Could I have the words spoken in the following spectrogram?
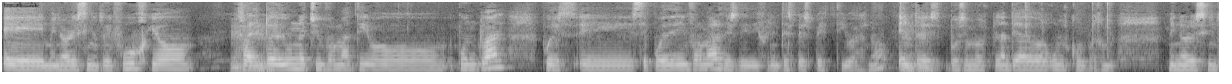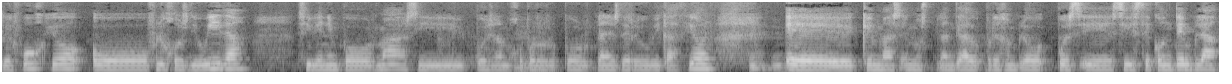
eh, menores sin refugio. O sea, dentro de un hecho informativo puntual, pues eh, se puede informar desde diferentes perspectivas, ¿no? Entonces, pues hemos planteado algunos como, por ejemplo, menores sin refugio o flujos de huida si vienen por más y pues a lo mejor por, por planes de reubicación. Eh, ¿Qué más hemos planteado? Por ejemplo, pues eh, si se contempla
